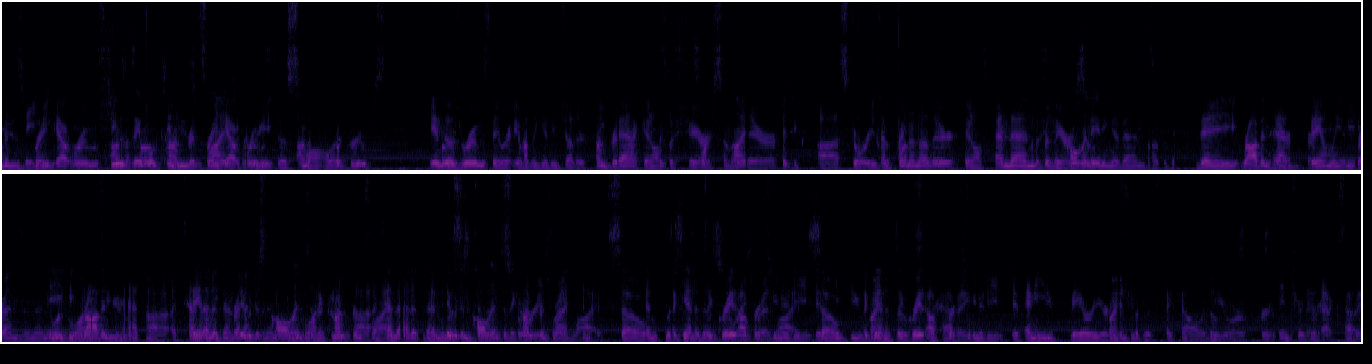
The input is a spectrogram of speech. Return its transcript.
use breakout rooms. She was able to use breakout rooms to smaller groups in those rooms, they were able to give each other feedback and also share some of their uh, stories with one another. And, also, and then for the culminating event, they Robin had family and friends, and anyone who Robin to, had uh, attend that event, they would just call into the conference line. Attend that event, they would just call into the conference line live. So again, it's a great opportunity. So again, it's a great opportunity if any barrier issues with technology or, internet access.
